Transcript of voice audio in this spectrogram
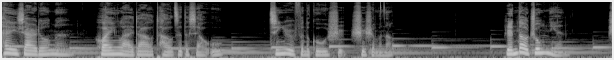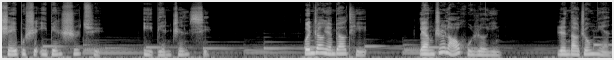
嘿，小耳朵们，欢迎来到桃子的小屋。今日份的故事是什么呢？人到中年，谁不是一边失去，一边珍惜？文章原标题：两只老虎热映。人到中年，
